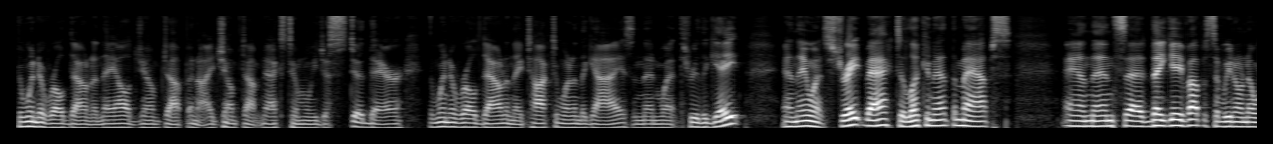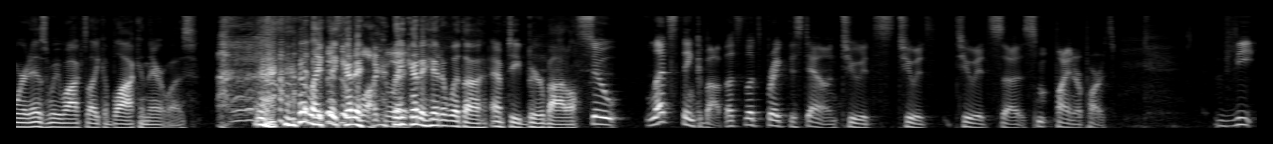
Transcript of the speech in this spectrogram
the window rolled down and they all jumped up and I jumped up next to him and we just stood there. The window rolled down and they talked to one of the guys and then went through the gate and they went straight back to looking at the maps and then said they gave up and said we don't know where it is and we walked like a block and there it was. Like they could have they could have hit it with a empty beer bottle. So let's think about let's let's break this down to its to its to its uh, finer parts. The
